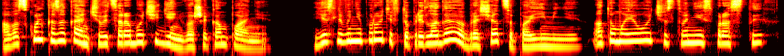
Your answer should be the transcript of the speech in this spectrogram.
а во сколько заканчивается рабочий день вашей компании?» «Если вы не против, то предлагаю обращаться по имени, а то мое отчество не из простых».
